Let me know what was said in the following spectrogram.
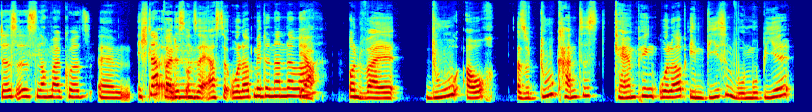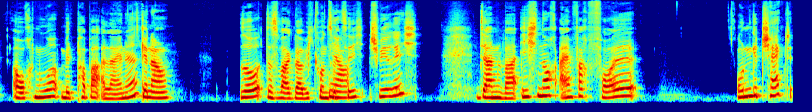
das ist nochmal kurz. Ähm, Ich glaube, weil das unser erster Urlaub miteinander war Ja. und weil du auch, also du kanntest Campingurlaub in diesemUnmobil auch nur mit Papa alleine. genau. So, das war, glaube ich, grundsätzlich schwierig. Dann war ich noch einfach voll ungecheckt,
